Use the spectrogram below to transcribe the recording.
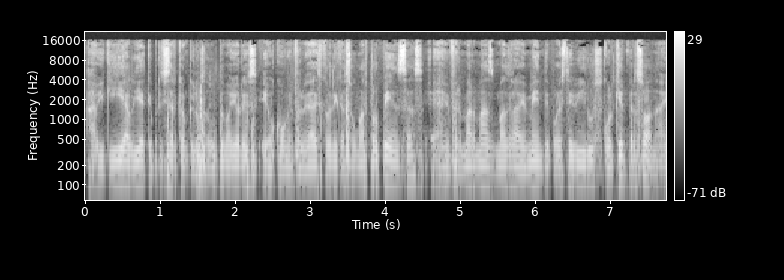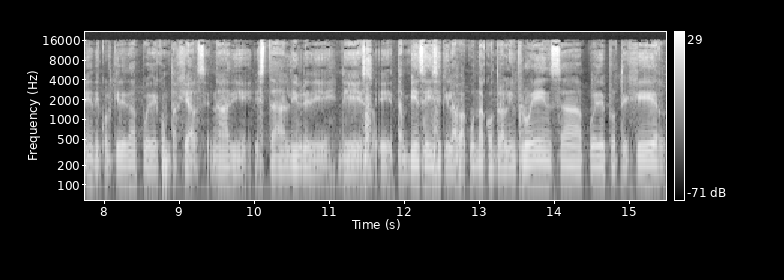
aquí habría que precisar que aunque los adultos mayores eh, o con enfermedades crónicas son más propensas eh, a enfermar más, más gravemente por este virus, cualquier persona eh, de cualquier edad puede contagiarse. Nadie está libre de, de eso. También se dice que la vacuna contra la influenza puede proteger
